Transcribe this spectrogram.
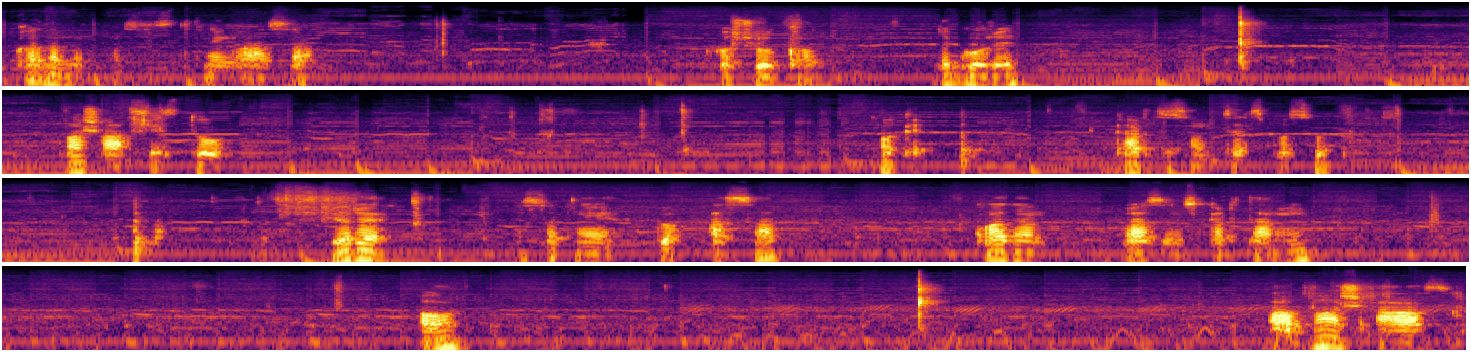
Wkładam ostatniego asa koszulką do góry. Wasz as jest tu. Ok. Karty są w ten sposób. Biorę ostatniego asa. Wkładam razem z kartami. O. A wasz as,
